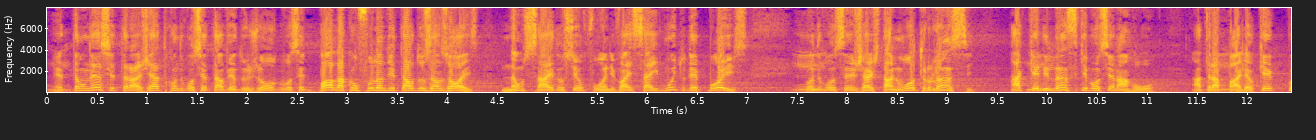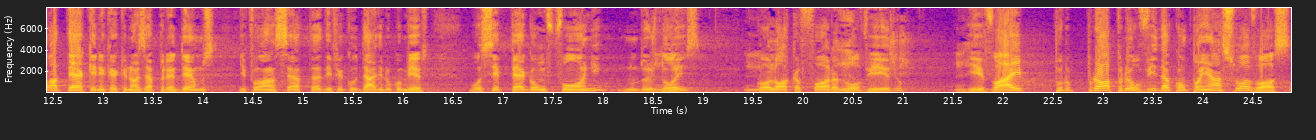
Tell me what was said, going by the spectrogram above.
Deus. Então, nesse trajeto, quando você está vendo o jogo, você bola com fulano de tal dos anzóis. Não sai do seu fone. Vai sair muito depois, quando você já está no outro lance, aquele lance que você narrou. Atrapalha. O que com a técnica que nós aprendemos, e foi uma certa dificuldade no começo. Você pega um fone, um dos dois, coloca fora do ouvido e vai para o próprio ouvido acompanhar a sua voz,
